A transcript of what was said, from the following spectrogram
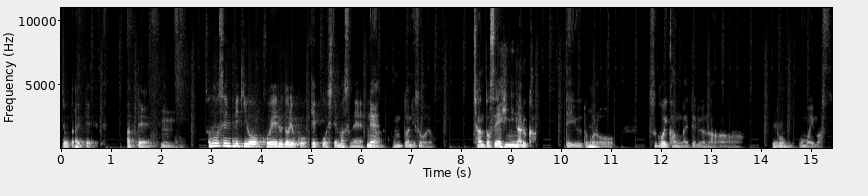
状態ってあって、うん。その線引きを超える努力を結構してますね。ね、本当にそうよ。ちゃんと製品になるかっていうところをすごい考えてるよな、うんと思います。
